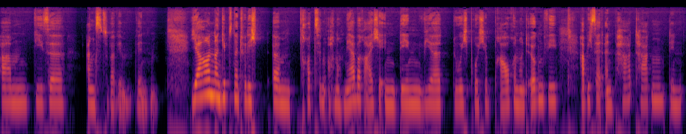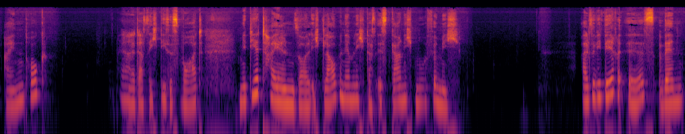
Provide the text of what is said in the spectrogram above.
ähm, diese Angst zu überwinden. Ja, und dann gibt es natürlich ähm, trotzdem auch noch mehr Bereiche, in denen wir Durchbrüche brauchen. Und irgendwie habe ich seit ein paar Tagen den Eindruck, äh, dass ich dieses Wort mit dir teilen soll. Ich glaube nämlich, das ist gar nicht nur für mich. Also wie wäre es, wenn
